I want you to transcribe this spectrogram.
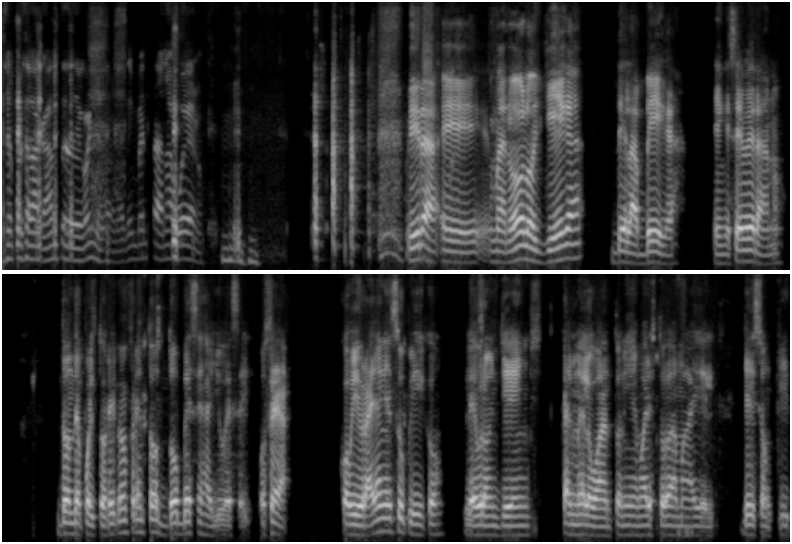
siempre se la canto de coño, no, te inventas nada bueno. Mira, eh, Manolo llega de Las Vegas en ese verano, donde Puerto Rico enfrentó dos veces a USA. O sea, Kobe Bryant en su pico, LeBron James, Carmelo Anthony, Mario Stoudamire, Jason Kidd.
